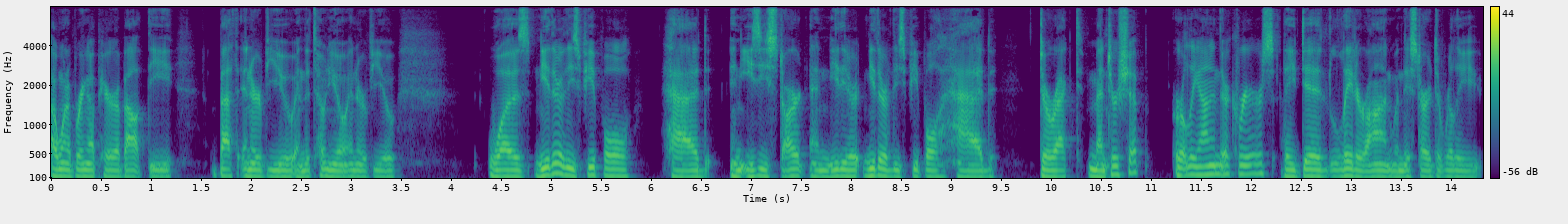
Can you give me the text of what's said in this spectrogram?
I want to bring up here about the Beth interview and the Tonio interview was neither of these people had an easy start and neither neither of these people had direct mentorship early on in their careers. They did later on when they started to really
